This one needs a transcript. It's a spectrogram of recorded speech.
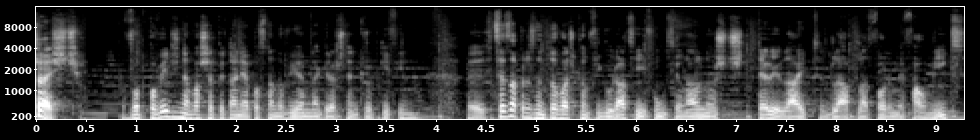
Cześć! W odpowiedzi na Wasze pytania postanowiłem nagrać ten krótki film. E, Chcę zaprezentować konfigurację i funkcjonalność Telelight dla platformy VMix,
